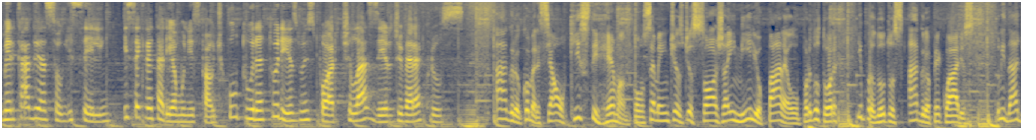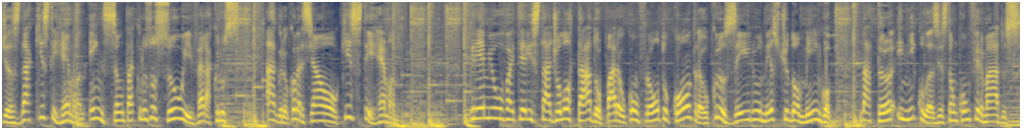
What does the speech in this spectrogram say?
Mercado e Açougue Selim e Secretaria Municipal de Cultura, Turismo, Esporte e Lazer de Veracruz. Agrocomercial Kist Heman, com sementes de soja e milho para o produtor e produtos agropecuários. Unidades da Kist Heman em Santa Cruz do Sul e Veracruz. Agrocomercial Kist Heman. Grêmio vai ter estádio lotado para o confronto contra o Cruzeiro neste domingo. Natan e Nicolas estão confirmados.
